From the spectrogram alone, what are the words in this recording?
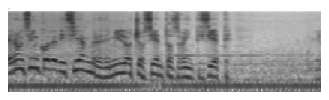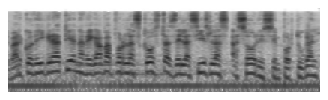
Era un 5 de diciembre de 1827. El barco de Igratia navegaba por las costas de las Islas Azores en Portugal.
